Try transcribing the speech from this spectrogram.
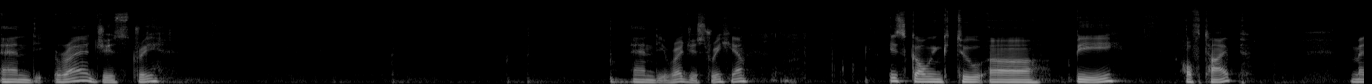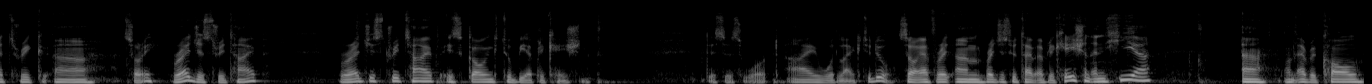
and the registry and the registry here is going to uh, be of type metric uh, sorry registry type. Registry type is going to be application. This is what I would like to do. So I have re um, registry type application and here uh, on every call,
